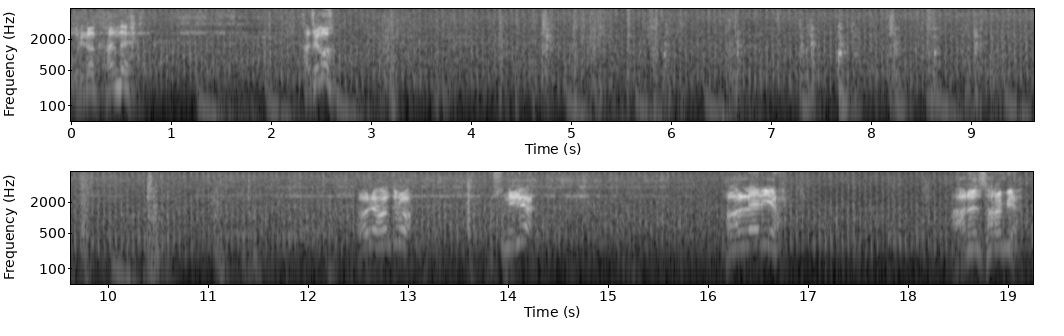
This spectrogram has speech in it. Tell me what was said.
우리랑 갔네. 가자고. 알레한드로 무슨 일이야? 발레리아. 아는 사람이야.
